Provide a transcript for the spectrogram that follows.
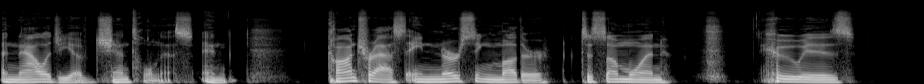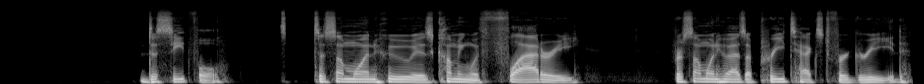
analogy of gentleness and contrast a nursing mother to someone who is deceitful, to someone who is coming with flattery for someone who has a pretext for greed.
